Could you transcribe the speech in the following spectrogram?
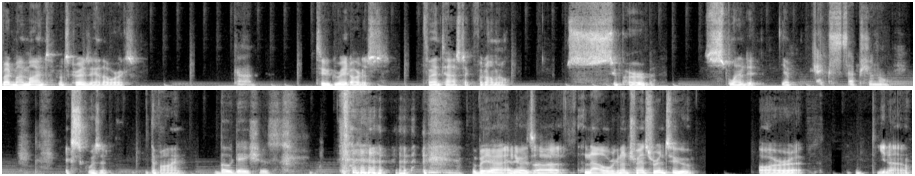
read my mind. That's crazy how that works. God. Two great artists. Fantastic, phenomenal, superb, splendid. Yep, Exceptional. exquisite, divine. Bodacious. but yeah, anyways, uh, now we're gonna transfer into our, you know,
